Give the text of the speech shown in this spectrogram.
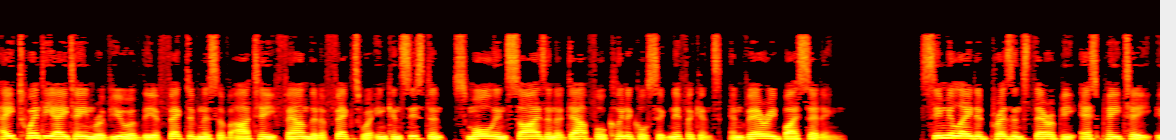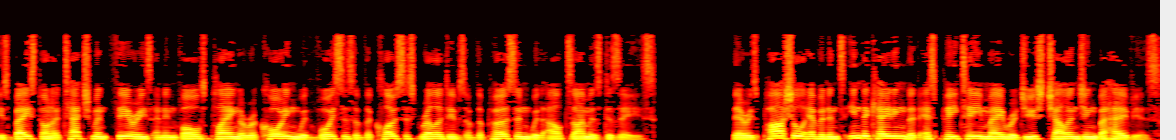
A 2018 review of the effectiveness of RT found that effects were inconsistent, small in size and of doubtful clinical significance, and varied by setting. Simulated presence therapy (SPT) is based on attachment theories and involves playing a recording with voices of the closest relatives of the person with Alzheimer's disease. There is partial evidence indicating that SPT may reduce challenging behaviors.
